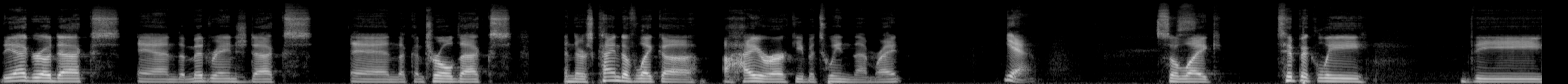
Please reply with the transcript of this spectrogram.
the aggro decks and the mid-range decks and the control decks, and there's kind of like a a hierarchy between them, right? Yeah. So like typically the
